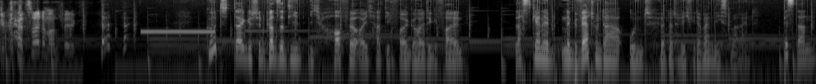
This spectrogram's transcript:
du kannst weitermachen, Felix. Gut, Dankeschön, Konstantin. Ich hoffe, euch hat die Folge heute gefallen. Lasst gerne eine Bewertung da und hört natürlich wieder beim nächsten Mal rein. Bis dann.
